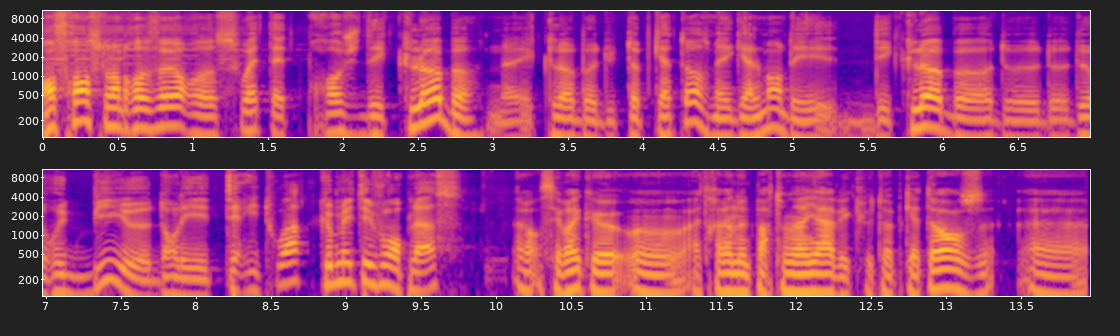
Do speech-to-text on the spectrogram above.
En France, Land Rover euh, souhaite être proche des clubs, des clubs du top 14, mais également des, clubs euh, de, rugby euh, dans les territoires. Que mettez-vous en place? Alors c'est vrai que à travers notre partenariat avec le Top 14, euh,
